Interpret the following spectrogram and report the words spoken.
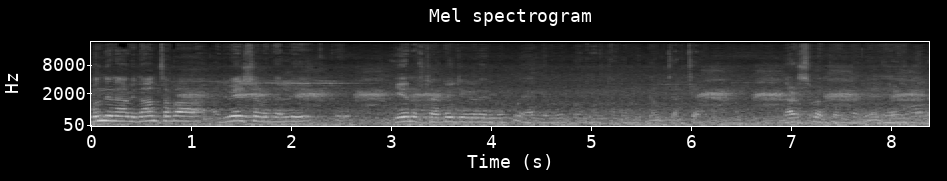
ಮುಂದಿನ ವಿಧಾನಸಭಾ ಅಧಿವೇಶನದಲ್ಲಿ ಏನು ಸ್ಟ್ರಾಟಜಿಗಳಿರಬೇಕು ಹೇಗಿರಬೇಕು ಅನ್ನೋಂಥ ಒಂದು ಚರ್ಚೆ ನಡೆಸಬೇಕು ಅಂತ ಹೇಳಿ ಹೇಳ್ತಾರೆ.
